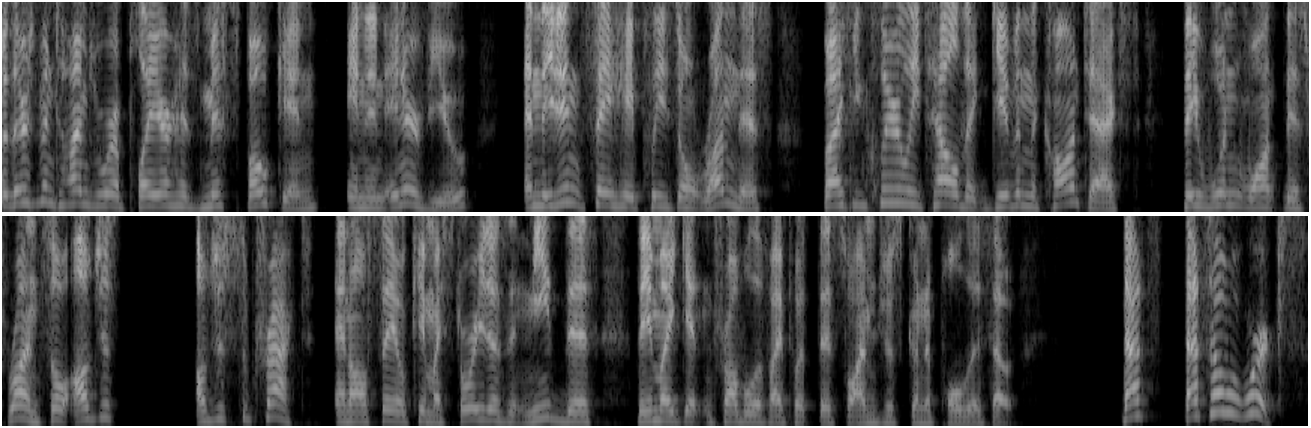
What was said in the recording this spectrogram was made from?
but there's been times where a player has misspoken in an interview and they didn't say, "Hey, please don't run this." But I can clearly tell that given the context, they wouldn't want this run. So I'll just I'll just subtract and I'll say, okay, my story doesn't need this. They might get in trouble if I put this, so I'm just going to pull this out. That's that's how it works.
